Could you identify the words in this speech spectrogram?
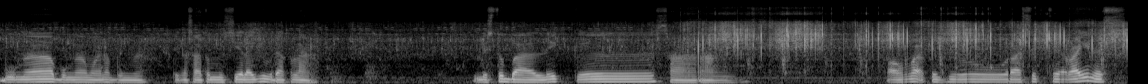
bunga bunga mana bunga? Tinggal satu misi lagi udah kelar. Habis itu balik ke sarang. Kalau nggak ke Jurassic Tyrannus?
